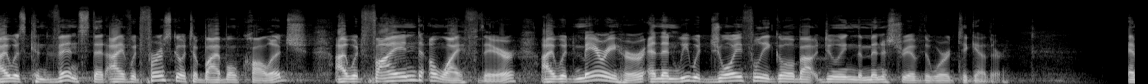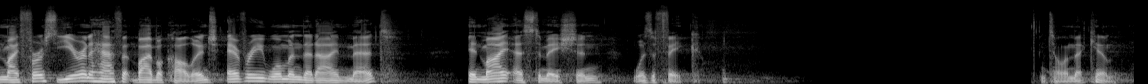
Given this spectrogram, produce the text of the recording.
I was convinced that I would first go to Bible college, I would find a wife there, I would marry her, and then we would joyfully go about doing the ministry of the word together. And my first year and a half at Bible college, every woman that I met, in my estimation, was a fake. Until I met Kim.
